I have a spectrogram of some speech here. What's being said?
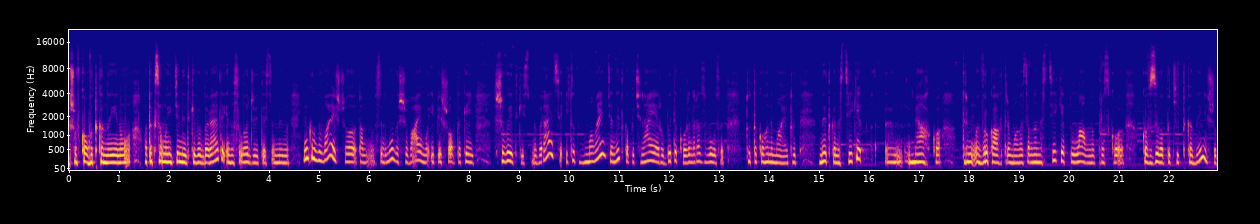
шовкову тканину. Отак само і ті нитки ви берете і насолоджуєтеся ними. Інколи буває, що там сидимо, вишиваємо, і пішов такий швидкість набирається, і тут в моменті нитка починає робити кожен раз вузлик. Тут такого немає. Тут нитка настільки е, м'яко в руках трималася, вона настільки плавно просковзила по тій тканині, що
